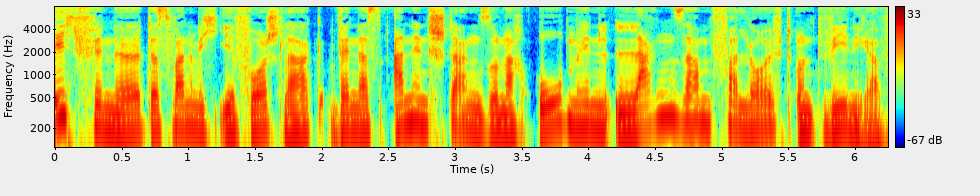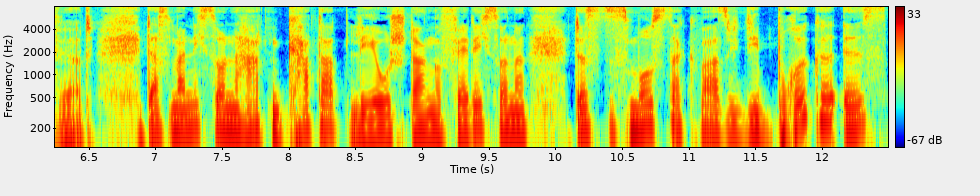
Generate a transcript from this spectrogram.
ich finde, das war nämlich ihr Vorschlag, wenn das an den Stangen so nach oben hin langsam verläuft und weniger wird, dass man nicht so einen harten Cut hat, Leo-Stange fertig, sondern dass das Muster quasi die Brücke ist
